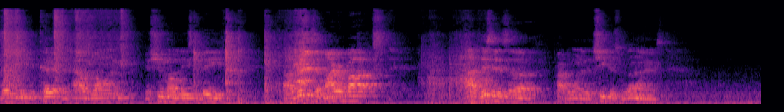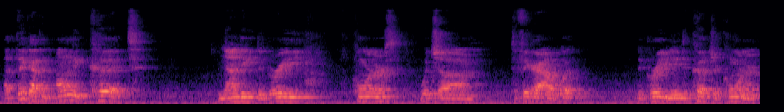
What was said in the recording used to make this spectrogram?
where you need to cut and how long your shoe mold needs to be. Uh, this is a miter box. Uh, this is uh, probably one of the cheapest ones. I think I can only cut 90 degree corners, which um, to figure out what degree you need to cut your corner.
